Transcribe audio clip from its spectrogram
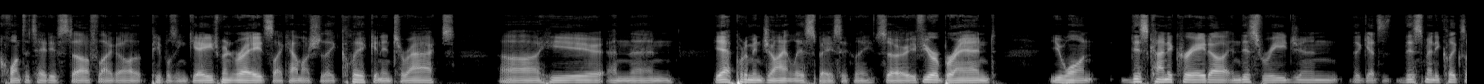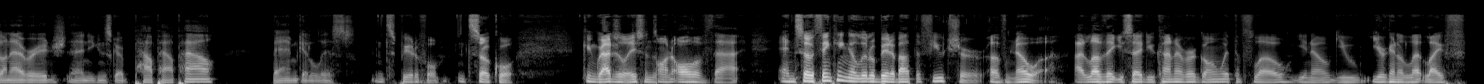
quantitative stuff like uh, people's engagement rates, like how much do they click and interact uh, here, and then yeah, put them in giant lists basically. So if you're a brand, you want this kind of creator in this region that gets this many clicks on average, then you can just go pow pow pow, bam, get a list. It's beautiful. It's so cool. Congratulations on all of that. And so thinking a little bit about the future of Noah, I love that you said you kind of are going with the flow. You know, you, you're going to let life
